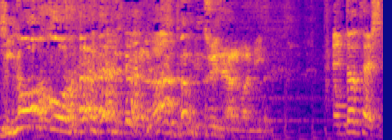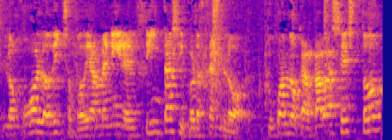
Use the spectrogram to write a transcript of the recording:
¡No! jodas! ¿De verdad? Yo también soy de Albany. Entonces, los juegos, lo dicho, podían venir en cintas y, por ejemplo, tú cuando cargabas esto,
